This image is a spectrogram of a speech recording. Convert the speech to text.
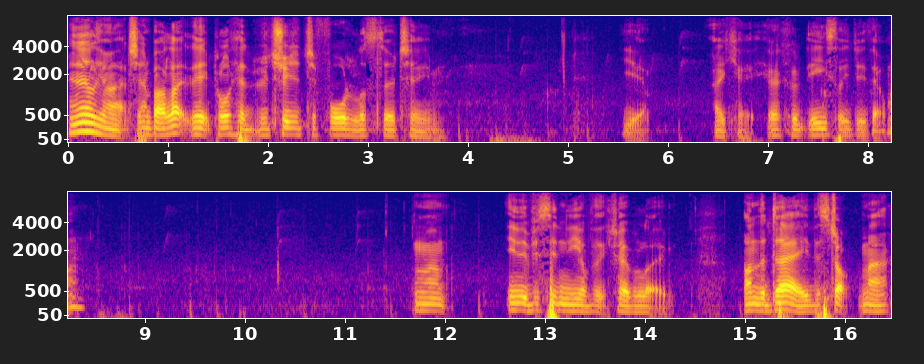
in early March, and by late April had retreated to four dollars thirteen. Yeah, okay, I could easily do that one. Um, in the vicinity of the October low. On the day the stock mark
